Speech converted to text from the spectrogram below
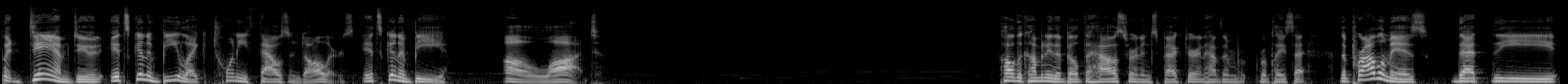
But damn, dude, it's going to be like $20,000. It's going to be a lot. Call the company that built the house or an inspector and have them replace that. The problem is that the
